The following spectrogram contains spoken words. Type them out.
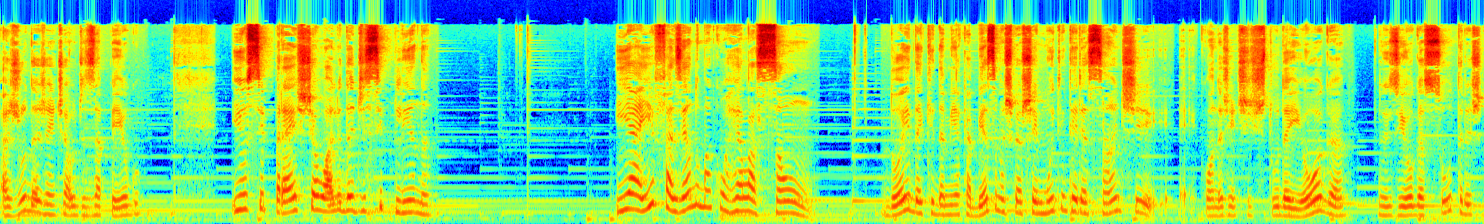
ajuda a gente ao desapego, e o cipreste é o óleo da disciplina. E aí, fazendo uma correlação doida aqui da minha cabeça, mas que eu achei muito interessante é, quando a gente estuda yoga, nos Yoga Sutras,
